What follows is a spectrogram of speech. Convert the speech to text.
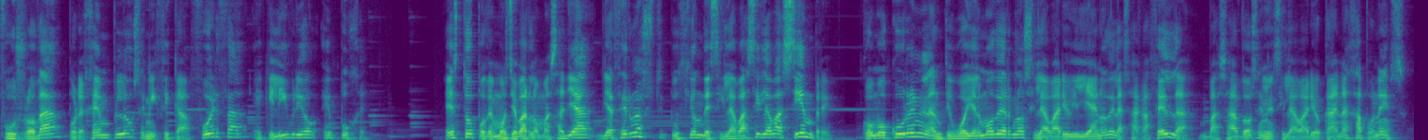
Fusroda, por ejemplo, significa fuerza, equilibrio, empuje. Esto podemos llevarlo más allá y hacer una sustitución de sílaba a sílaba siempre, como ocurre en el antiguo y el moderno silabario iliano de la saga Zelda, basados en el silabario kana japonés.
